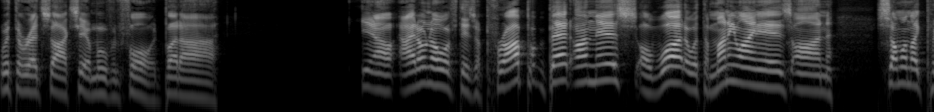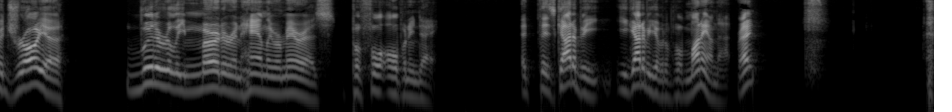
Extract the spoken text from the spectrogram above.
with the Red Sox here moving forward. But uh you know, I don't know if there's a prop bet on this or what, or what the money line is on someone like Pedroia literally murdering Hanley Ramirez before opening day. There's got to be, you got to be able to put money on that, right?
